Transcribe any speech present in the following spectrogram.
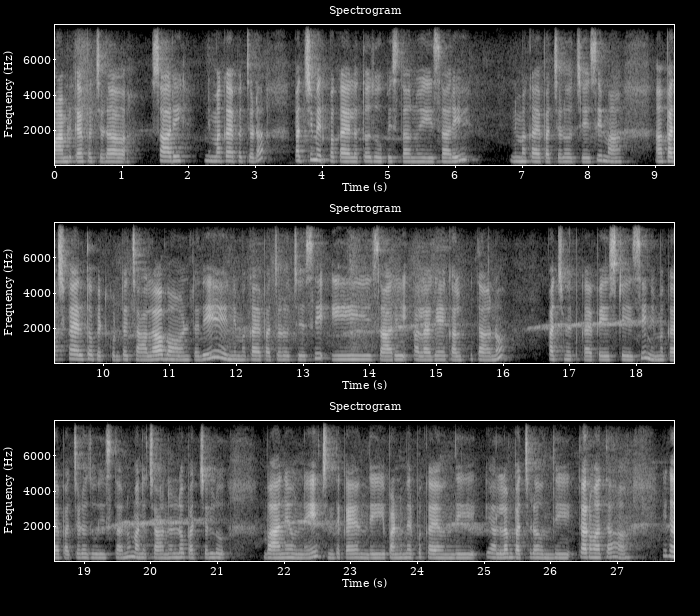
మామిడికాయ పచ్చడ సారీ నిమ్మకాయ పచ్చడ పచ్చిమిరపకాయలతో చూపిస్తాను. ఈసారి నిమ్మకాయ పచ్చడి వచ్చేసి మా పచ్చికాయలతో పెట్టుకుంటే చాలా బాగుంటుంది. నిమ్మకాయ పచ్చడి వచ్చేసి ఈసారి అలాగే కలుపుతాను. పచ్చిమిరపకాయ పేస్ట్ వేసి నిమ్మకాయ పచ్చడి చూపిస్తాను. మన ఛానల్లో పచ్చళ్ళు బాగానే ఉన్నాయి చింతకాయ ఉంది పండు మిరపకాయ ఉంది అల్లం పచ్చడి ఉంది. తర్వాత ఇక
